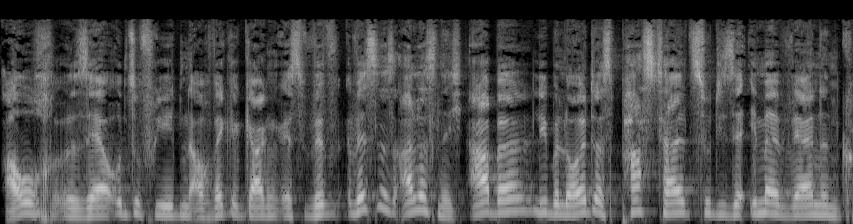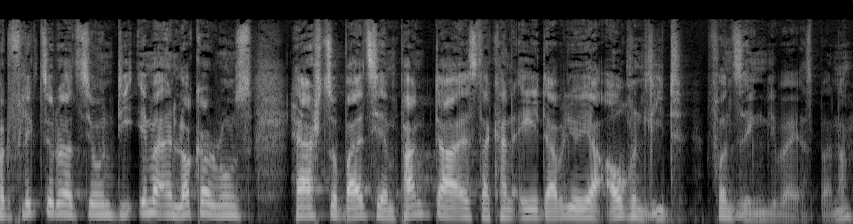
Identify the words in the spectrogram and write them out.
auch sehr unzufrieden, auch weggegangen ist. Wir wissen es alles nicht. Aber, liebe Leute, es passt halt zu dieser immerwährenden Konfliktsituation, die immer in Lockerrooms herrscht, sobald hier ein Punk da ist. Da kann AEW ja auch ein Lied von singen, lieber Jesper, ne?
